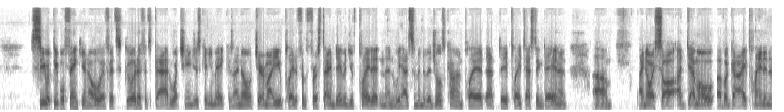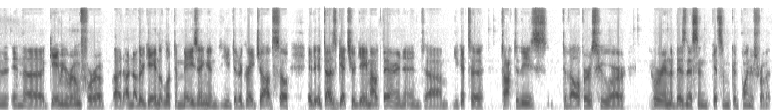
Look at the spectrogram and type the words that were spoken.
see what people think you know if it's good if it's bad what changes can you make because i know jeremiah you played it for the first time david you've played it and then we had some individuals come and play it at the play testing day and um, I know I saw a demo of a guy playing it in the, in the gaming room for a, a, another game that looked amazing, and he did a great job. So it, it does get your game out there, and and um, you get to talk to these developers who are who are in the business and get some good pointers from it.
